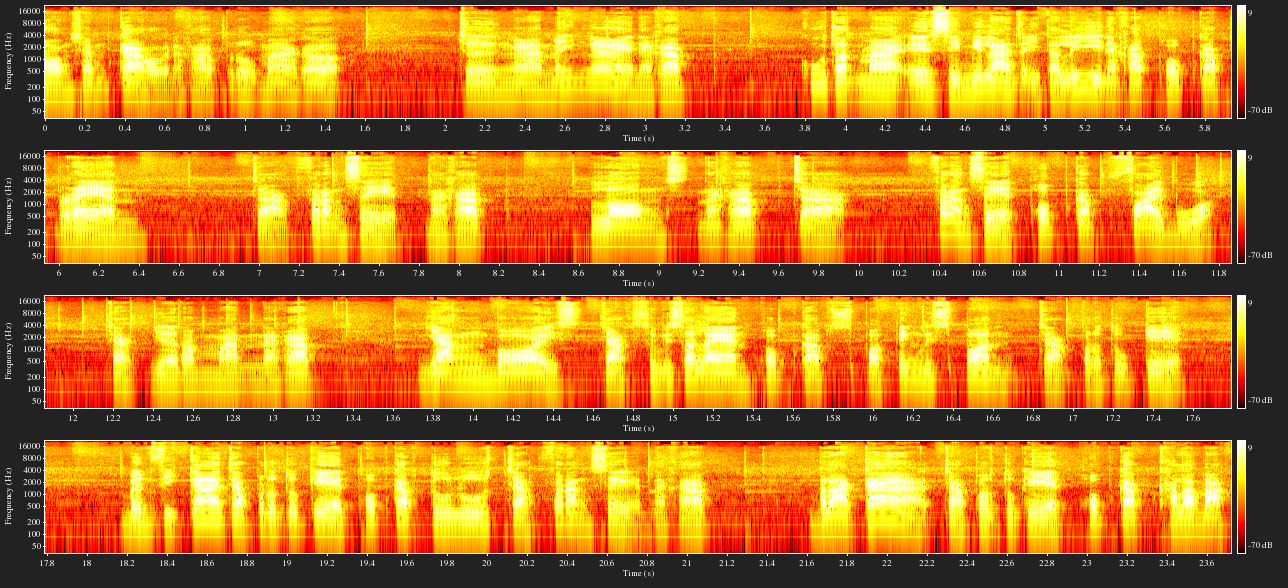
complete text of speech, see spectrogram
รองแชมป์เก่านะครับ โรม่าก็เจองานไม่ง่ายนะครับ คู่ถัดมาเอซิมิลานจากอิตาลีนะครับ พบกับแบรนด์จากฝรั่งเศสนะครับลองส์นะครับจากฝรั่งเศสพบกับไฟบวกจากเยอรมันนะครับยังบอยส์จากสวิตเซอร์แลนด์พบกับสปอร์ติ้งลิสบอนจากโปรตุเกสเบนฟิก้าจากโปรตุเกสพบกับตูลูสจากฝรั่งเศสนะครับบราก้าจากโปรตุเกสพบกับคาราบัก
